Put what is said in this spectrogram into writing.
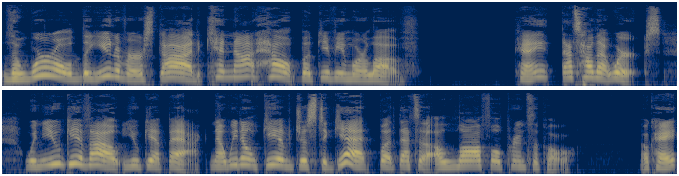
the world, the universe, God cannot help but give you more love. Okay? That's how that works. When you give out, you get back. Now, we don't give just to get, but that's a, a lawful principle. Okay?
